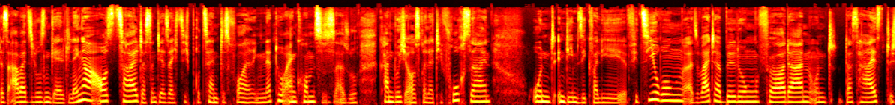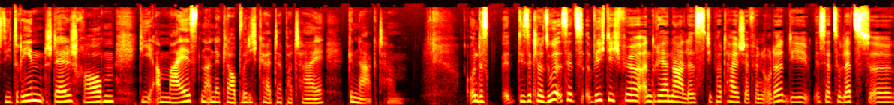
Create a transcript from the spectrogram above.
das Arbeitslosengeld länger auszahlt. Das sind ja 60 Prozent des vorherigen Nettoeinkommens. Das ist also, kann durchaus relativ hoch sein und indem sie Qualifizierung, also Weiterbildung fördern. Und das heißt, sie drehen Stellschrauben, die am meisten an der Glaubwürdigkeit der Partei genagt haben. Und das, diese Klausur ist jetzt wichtig für Andrea Nahles, die Parteichefin, oder? Die ist ja zuletzt äh,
